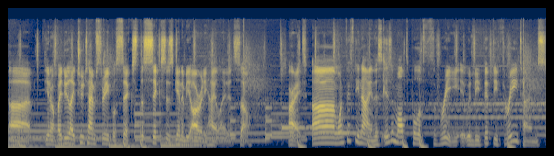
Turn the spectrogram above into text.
uh, you know, if I do like two times three equals six, the six is gonna be already highlighted, so. All right, um, 159, this is a multiple of three. It would be 53 times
